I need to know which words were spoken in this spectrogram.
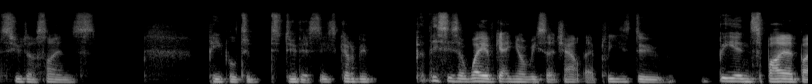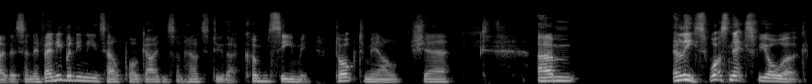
pseudoscience people to, to do this. It's got to be, but this is a way of getting your research out there. Please do be inspired by this. And if anybody needs help or guidance on how to do that, come see me, talk to me, I'll share. Um, Ellice, what's next for your work?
